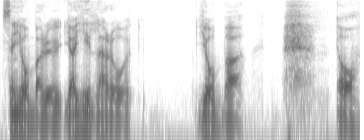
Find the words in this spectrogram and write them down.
Sen jobbar du, jag gillar att jobba, ja,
